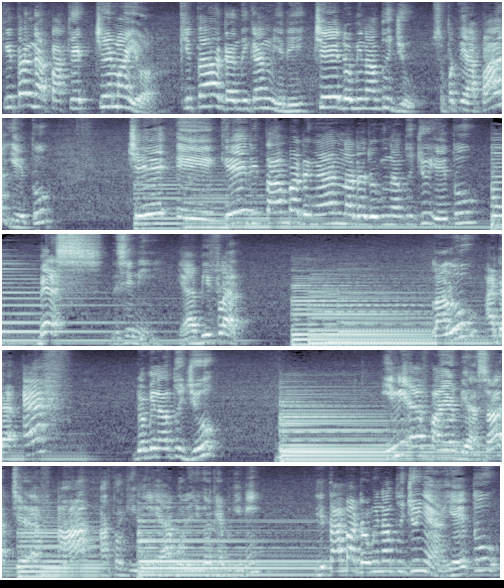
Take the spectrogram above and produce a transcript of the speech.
kita nggak pakai C mayor. Kita gantikan menjadi C dominan 7 seperti apa? Yaitu C E G ditambah dengan nada dominan 7 yaitu bass di sini. Ya B flat. Lalu ada F dominan 7 ini F mayor biasa C F A atau gini ya boleh juga kayak begini ditambah dominan 7 nya yaitu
